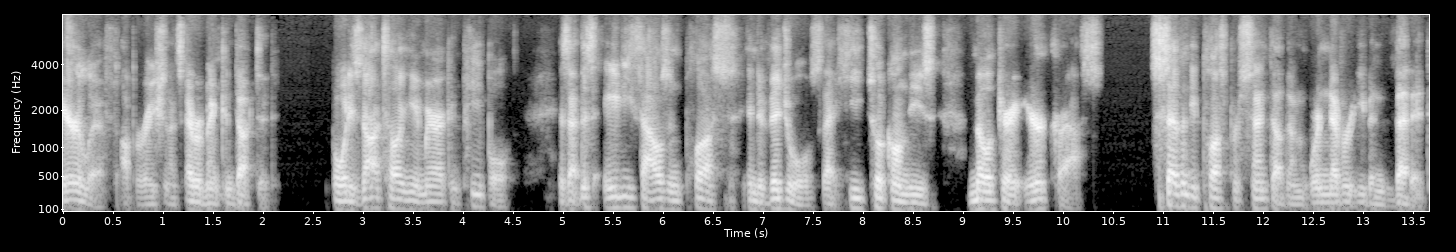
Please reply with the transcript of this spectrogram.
airlift operation that's ever been conducted. But what he's not telling the American people is that this 80,000 plus individuals that he took on these military aircrafts, 70 plus percent of them were never even vetted.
